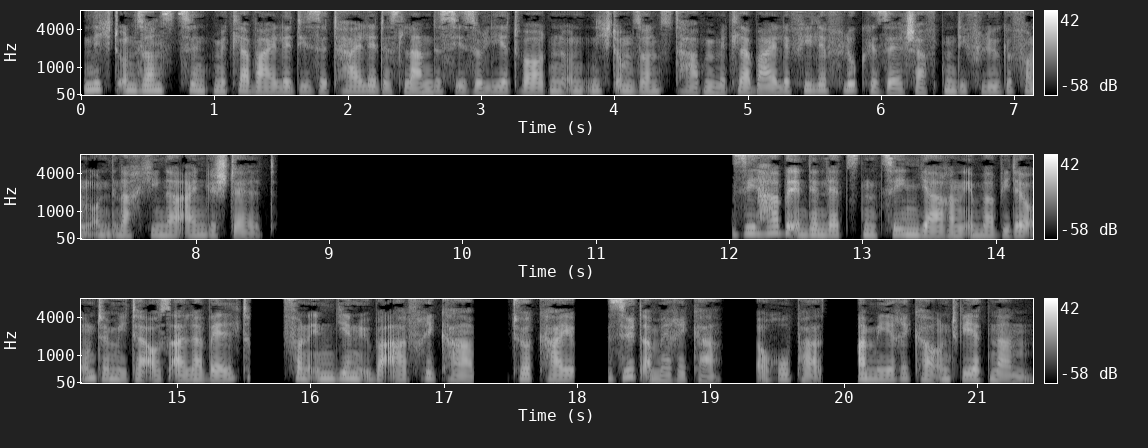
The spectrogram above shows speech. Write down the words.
Nicht umsonst sind mittlerweile diese Teile des Landes isoliert worden und nicht umsonst haben mittlerweile viele Fluggesellschaften die Flüge von und nach China eingestellt. Sie habe in den letzten zehn Jahren immer wieder Untermieter aus aller Welt, von Indien über Afrika, Türkei, Südamerika, Europa, Amerika und Vietnam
